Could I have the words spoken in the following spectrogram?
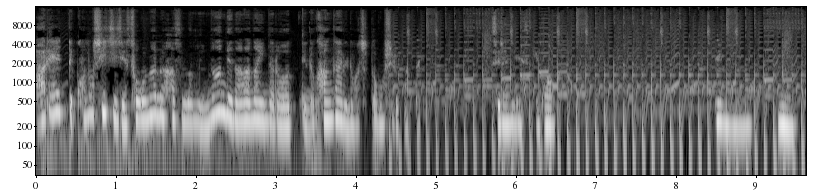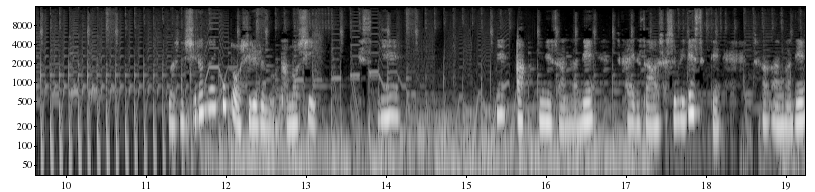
あれ？ってこの指示でそうなるはずなのになんでならないんだろうっていうのを考えるのがちょっと面白かったりするんですけど、でも、うん。私ね、知らないことを知れるのは楽しいですね。ね、あ、ミネさんがね、カエルさんお久しぶりですって、さんがね、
